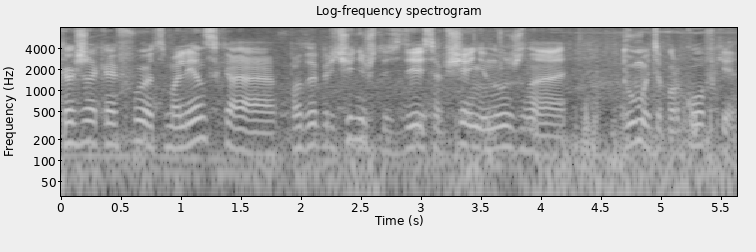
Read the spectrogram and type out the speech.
Как же я кайфую от Смоленска по той причине, что здесь вообще не нужно думать о парковке.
